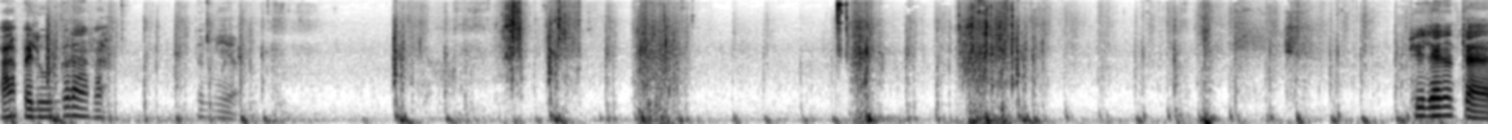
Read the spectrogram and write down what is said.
อะไปลุ้นก็ได้ปะไม่มีอะพี่เล่นตั้งแต่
